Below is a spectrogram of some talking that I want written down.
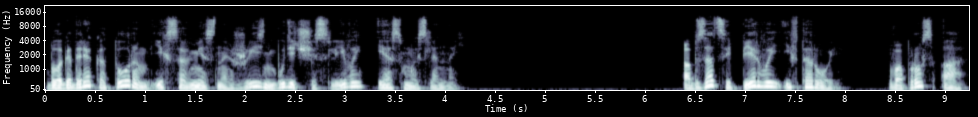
благодаря которым их совместная жизнь будет счастливой и осмысленной. Абзацы 1 и 2. Вопрос А.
